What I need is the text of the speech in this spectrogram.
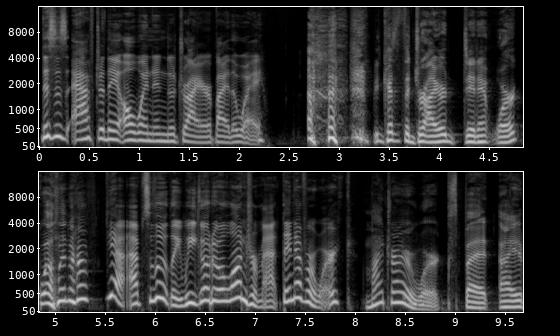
This is after they all went in the dryer, by the way. because the dryer didn't work well enough. Yeah, absolutely. We go to a laundromat. They never work. My dryer works, but I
